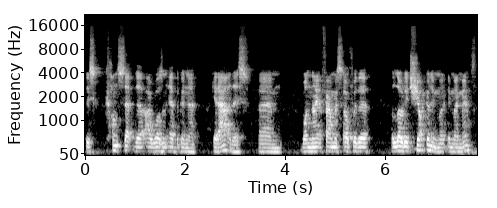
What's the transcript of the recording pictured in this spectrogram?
this concept that I wasn't ever gonna get out of this. Um, one night I found myself with a, a loaded shotgun in my in my mouth,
